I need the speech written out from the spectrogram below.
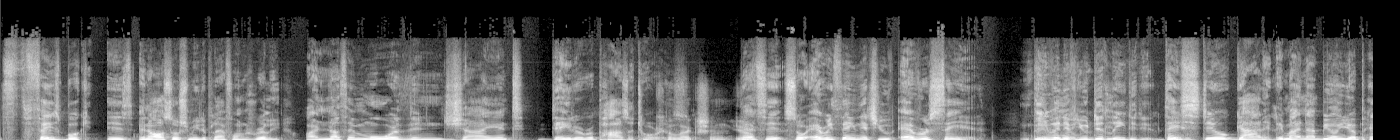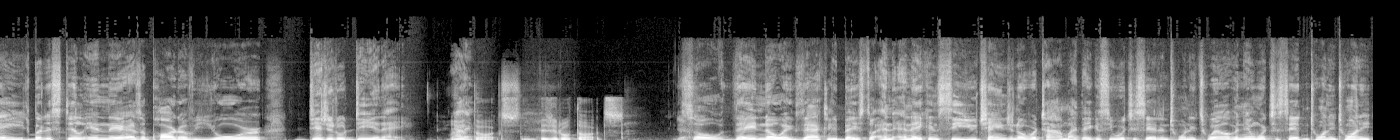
Facebook is and all social media platforms really are nothing more than giant data repositories. Collection. Yep. That's it. So everything that you've ever said, even if you deleted it, they mm-hmm. still got it. It might not be on your page, but it's still in there as a part of your digital DNA. Your thoughts, digital thoughts. So they know exactly based on and, and they can see you changing over time. Like they can see what you said in 2012 and then what you said in 2020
